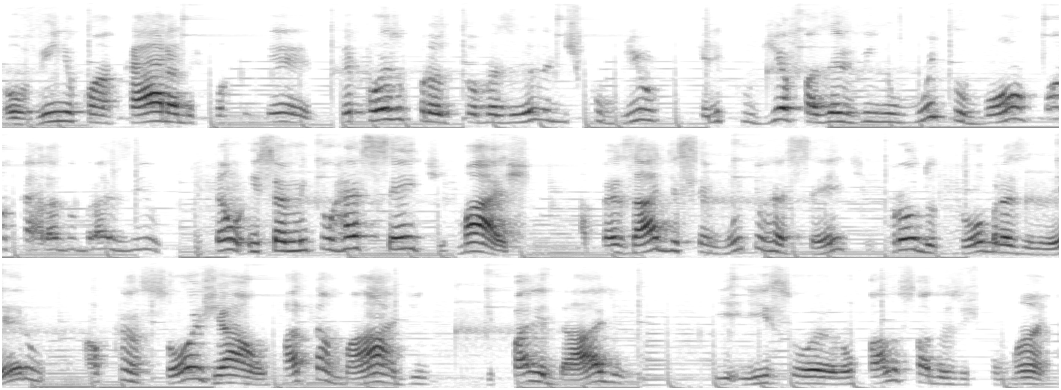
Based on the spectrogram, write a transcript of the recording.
ou vinho com a cara dos portugueses. Depois o produtor brasileiro descobriu que ele podia fazer vinho muito bom com a cara do Brasil. Então isso é muito recente, mas apesar de ser muito recente, o produtor brasileiro alcançou já um patamar de, de qualidade, e isso eu não falo só dos espumantes,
